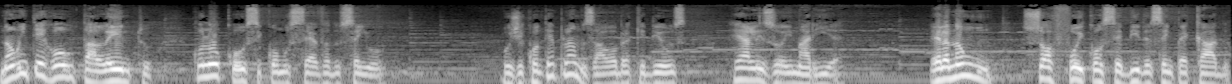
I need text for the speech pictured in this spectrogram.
não enterrou o talento, colocou-se como serva do Senhor. Hoje contemplamos a obra que Deus realizou em Maria. Ela não só foi concebida sem pecado,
